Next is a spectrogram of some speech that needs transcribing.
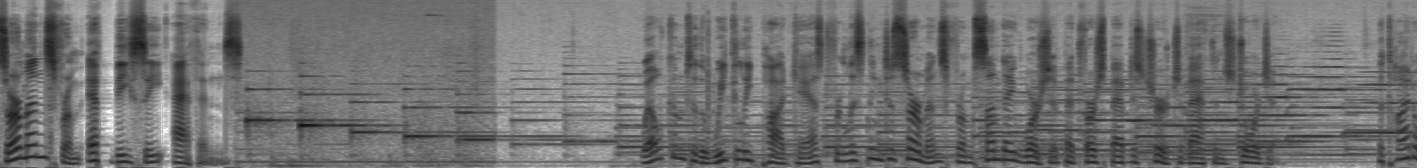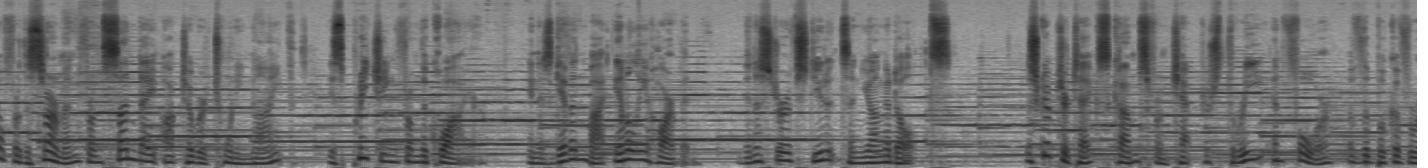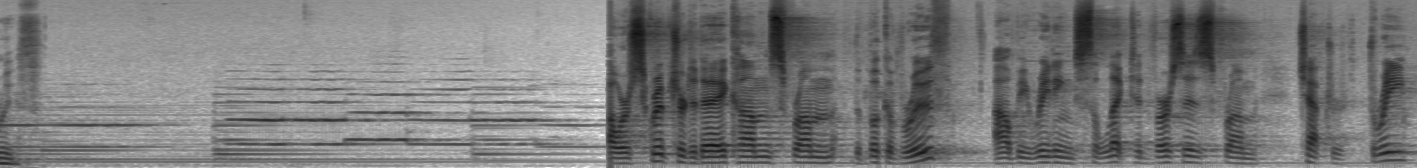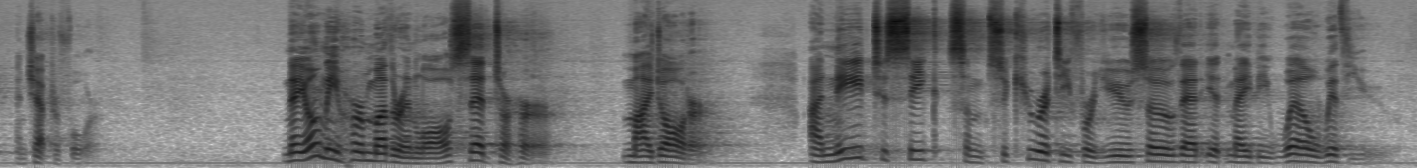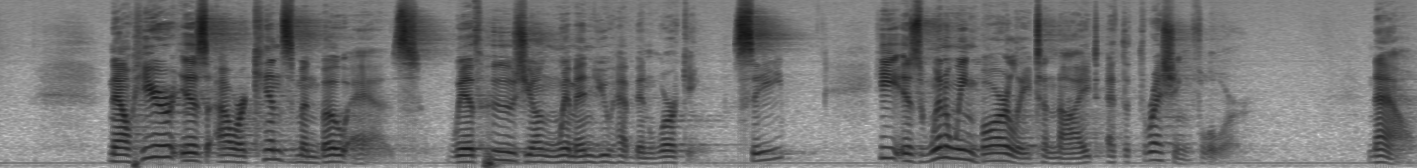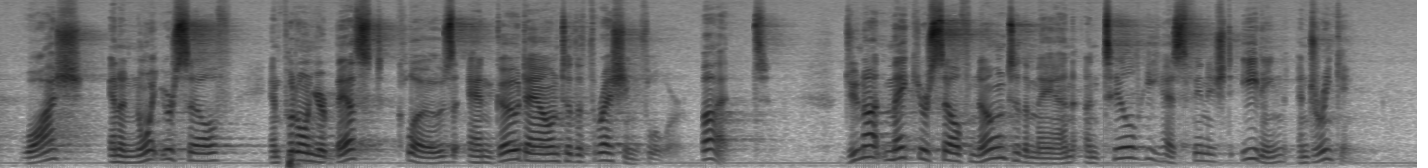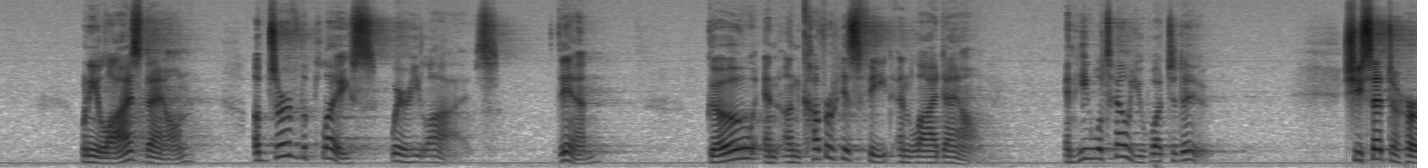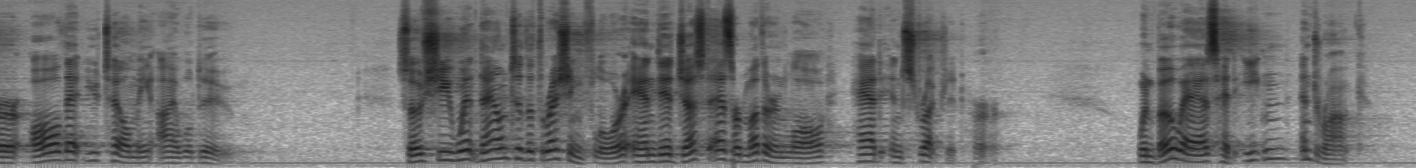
Sermons from FBC Athens. Welcome to the weekly podcast for listening to sermons from Sunday worship at First Baptist Church of Athens, Georgia. The title for the sermon from Sunday, October 29th is Preaching from the Choir and is given by Emily Harbin, Minister of Students and Young Adults. The scripture text comes from chapters 3 and 4 of the book of Ruth. Our scripture today comes from the book of Ruth. I'll be reading selected verses from chapter 3 and chapter 4. Naomi, her mother in law, said to her, My daughter, I need to seek some security for you so that it may be well with you. Now, here is our kinsman Boaz, with whose young women you have been working. See, he is winnowing barley tonight at the threshing floor. Now, wash and anoint yourself and put on your best clothes and go down to the threshing floor. But do not make yourself known to the man until he has finished eating and drinking. When he lies down, observe the place where he lies. Then, Go and uncover his feet and lie down, and he will tell you what to do. She said to her, All that you tell me, I will do. So she went down to the threshing floor and did just as her mother in law had instructed her. When Boaz had eaten and drunk,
